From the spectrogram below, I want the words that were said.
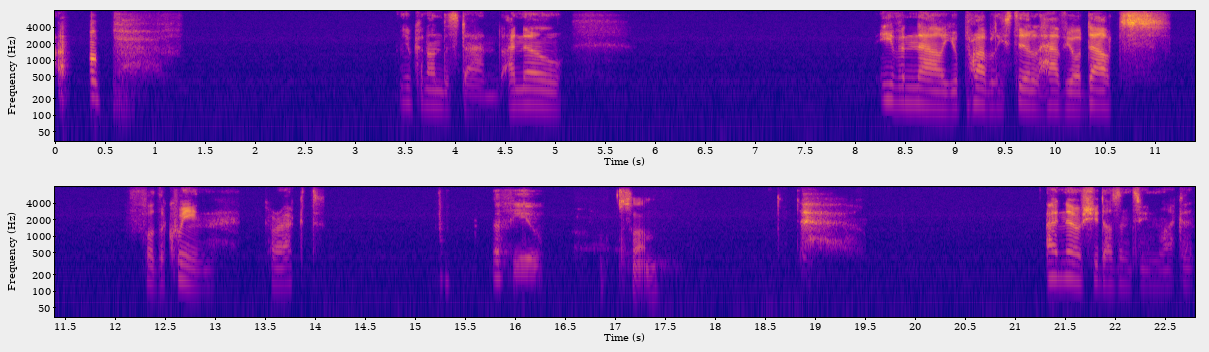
I hope you can understand. I know even now you probably still have your doubts for the queen, correct? A few. Some. I know she doesn't seem like it.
